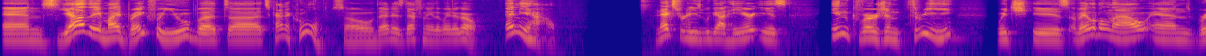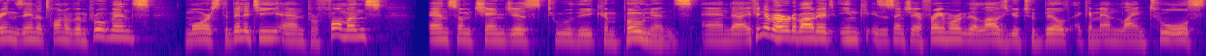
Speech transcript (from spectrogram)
and yeah, they might break for you, but uh, it's kind of cool. So that is definitely the way to go. Anyhow, next release we got here is Ink version 3, which is available now and brings in a ton of improvements, more stability and performance, and some changes to the components. And uh, if you never heard about it, Ink is essentially a framework that allows you to build a command line tools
